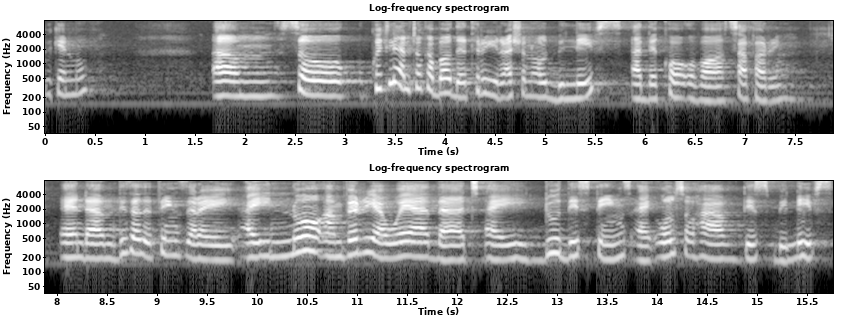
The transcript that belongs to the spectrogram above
We can move. Um, so, quickly, I'll talk about the three irrational beliefs at the core of our suffering. And um, these are the things that I, I know I'm very aware that I do these things. I also have these beliefs,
